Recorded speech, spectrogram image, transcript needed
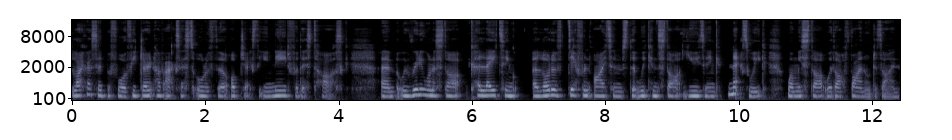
like I said before, if you don't have access to all of the objects that you need for this task, um, but we really want to start collating a lot of different items that we can start using next week when we start with our final design.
